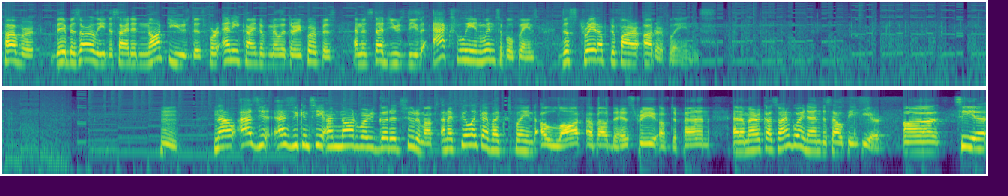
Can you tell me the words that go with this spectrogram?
However, they bizarrely decided not to use this for any kind of military purpose, and instead used these actually invincible planes just straight up to fire other planes. Hmm. Now, as you as you can see, I'm not very good at shoot 'em ups, and I feel like I've explained a lot about the history of Japan and America, so I'm going to end this LP here. Uh, see ya,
